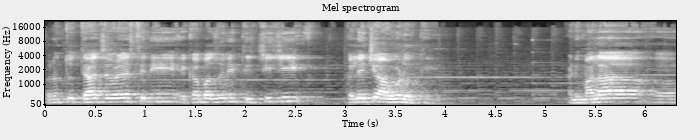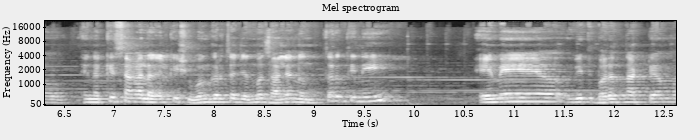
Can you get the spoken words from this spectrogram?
परंतु त्याच वेळेस तिने एका बाजूने तिची जी कलेची आवड होती आणि मला हे नक्कीच सांगायला लागेल की शुभंकरचा जन्म झाल्यानंतर तिने एम ए विथ भरतनाट्यम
